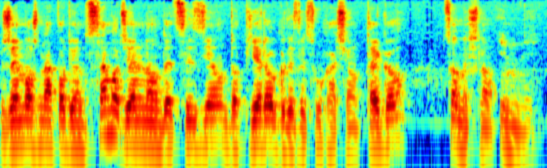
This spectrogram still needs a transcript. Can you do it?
że można podjąć samodzielną decyzję dopiero gdy wysłucha się tego, co myślą inni.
